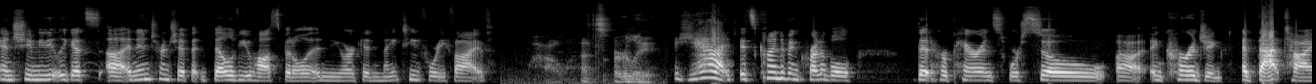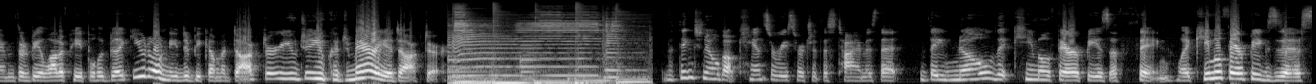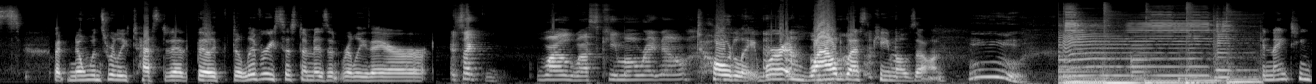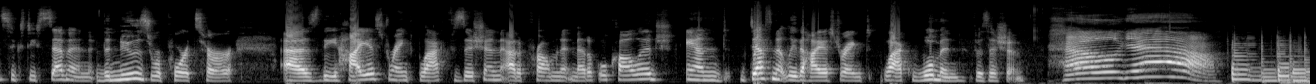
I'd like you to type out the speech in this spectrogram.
and she immediately gets uh, an internship at Bellevue Hospital in New York in 1945. Wow, that's early. Yeah, it's kind of incredible that her parents were so uh, encouraging. At that time, there'd be a lot of people who'd be like, "You don't need to become a doctor. You you could marry a doctor." The thing to know about cancer research at this time is that they know that chemotherapy is a thing. Like chemotherapy exists, but no one's really tested it. The delivery system isn't really there. It's like Wild West chemo right now. Totally. We're in Wild West chemo zone. Ooh. In 1967, the news reports her as the highest ranked black physician at a prominent medical college and definitely the highest ranked black woman physician. Hell yeah!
